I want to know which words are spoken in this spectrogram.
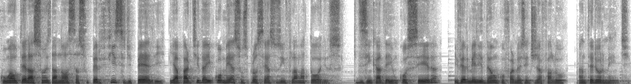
com alterações da nossa superfície de pele e a partir daí começam os processos inflamatórios que desencadeiam coceira e vermelhidão, conforme a gente já falou anteriormente.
